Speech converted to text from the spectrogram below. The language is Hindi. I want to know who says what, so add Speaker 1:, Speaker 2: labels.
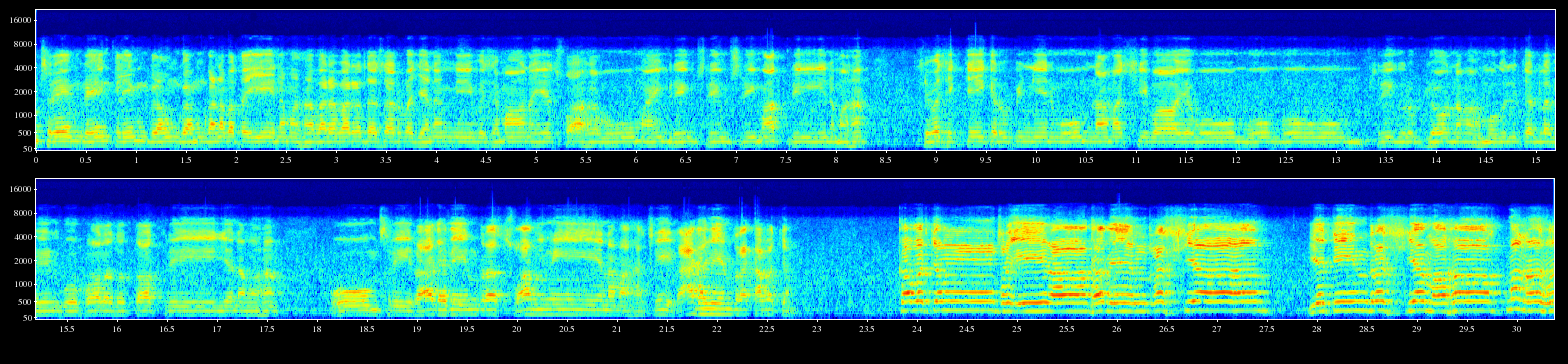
Speaker 1: ॐ श्रीं ह्रीं क्लीं ग्लौं गं गणपतये नमः वरवरद सर्वजनं मे वशमानय स्वाहा ॐ ऐं ह्रीं श्रीं श्रीमात्रे नमः शिवशक्त्यैकरूपिण्ये ॐ नमः शिवाय ॐ ॐ ॐ श्रीगुरुभ्यो नमः मुगुलिचल्लवेणुगोपालदत्तात्रेय नमः ॐ श्रीराघवेन्द्रस्वामिने नमः श्रीराघवेन्द्रकवचम् कवचं श्रीराघवेन्द्रस्य यतीन्द्रस्य महात्मनः।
